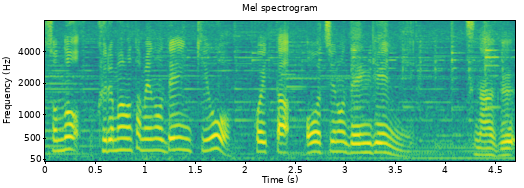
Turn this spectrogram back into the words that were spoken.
その車のための電気をこういったお家の電源につなぐ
